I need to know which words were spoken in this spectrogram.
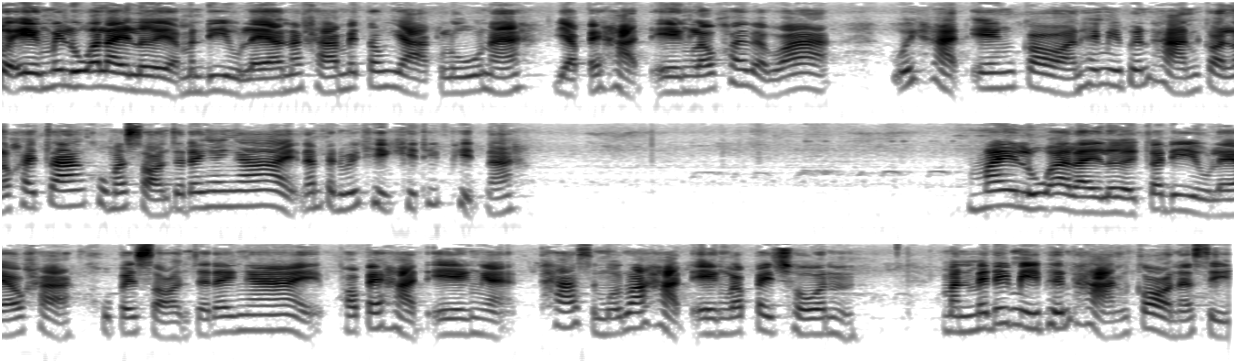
ตัวเองไม่รู้อะไรเลยอะมันดีอยู่แล้วนะคะ ไม่ต้องอยากรู้นะ อย่าไปหัดเองแล้วค่อยแบบว่า อุ้ยหัดเองก่อนให้มีพื้นฐานก่อนแล้วค่อยจ้างครูมาสอนจะได้ง่ายๆ นั่นเป็นวิธีคิดที่ผิดนะ ไม่รู้อะไรเลยก็ดีอยู่แล้วค่ะ ครูไปสอนจะได้ง่าย เพราะไปหัดเองเนี่ย ถ้าสมมติว่าหัดเองแล้วไปชน มันไม่ได้มีพื้นฐานก่อนนะสิ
